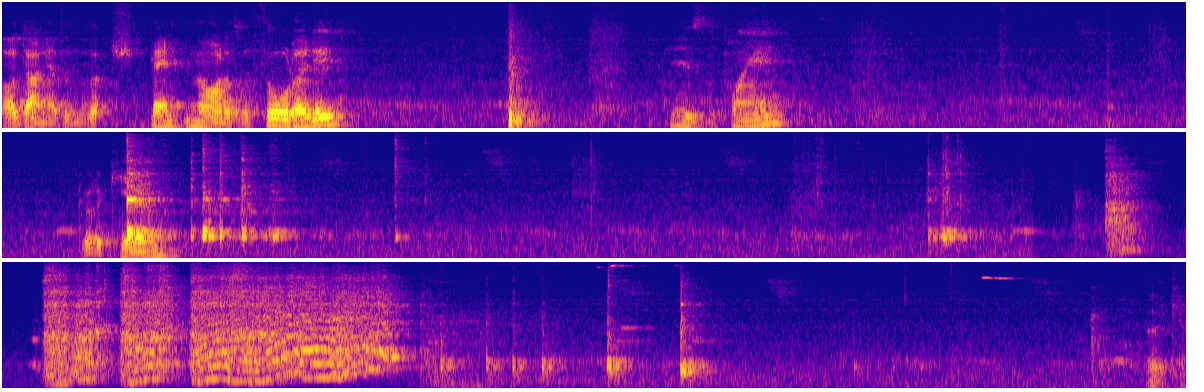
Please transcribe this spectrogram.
I don't have as much bentonite as I thought I did. Here's the plan. Got a can. Okay.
